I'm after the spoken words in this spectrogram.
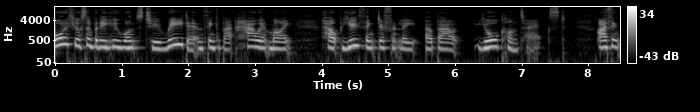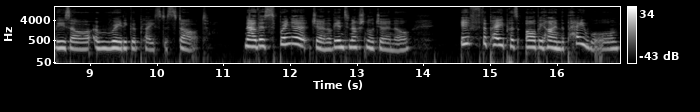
or if you're somebody who wants to read it and think about how it might help you think differently about your context, I think these are a really good place to start. Now, the Springer Journal, the International Journal, if the papers are behind the paywall,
